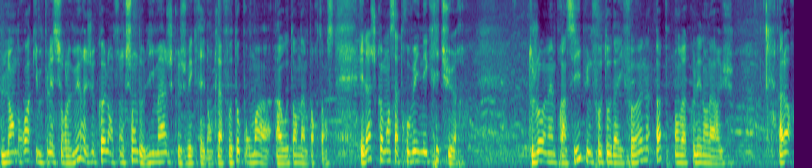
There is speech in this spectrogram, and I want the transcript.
l'endroit qui me plaît sur le mur et je colle en fonction de l'image que je vais créer. Donc la photo pour moi a autant d'importance. Et là je commence à trouver une écriture. Toujours le même principe, une photo d'iPhone, hop, on va coller dans la rue. Alors,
